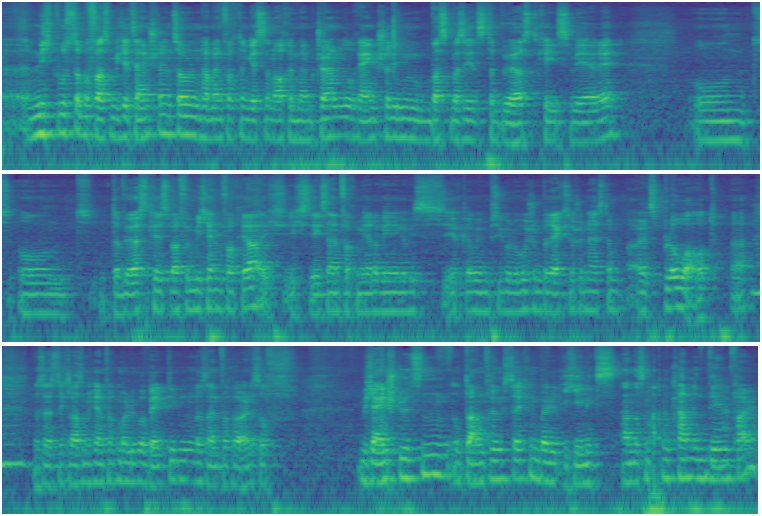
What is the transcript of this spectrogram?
äh, nicht wusste, auf was ich mich jetzt einstellen soll und habe einfach dann gestern auch in meinem Journal reingeschrieben, was quasi jetzt der Worst Case wäre. Und, und der Worst Case war für mich einfach, ja, ich, ich sehe es einfach mehr oder weniger, wie es, ich glaube, im psychologischen Bereich so schön heißt, als Blowout. Ja. Mhm. Das heißt, ich lasse mich einfach mal überwältigen, lasse einfach alles auf mich einstürzen, unter Anführungszeichen, weil ich eh nichts anders machen kann in dem ja. Fall.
